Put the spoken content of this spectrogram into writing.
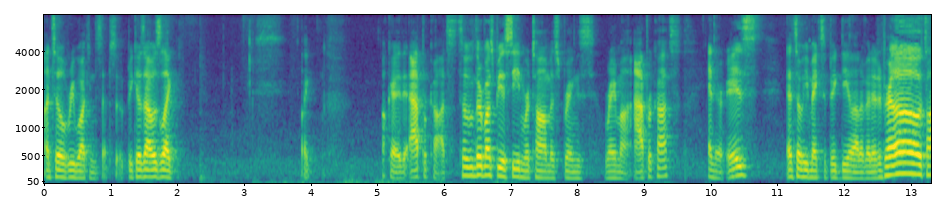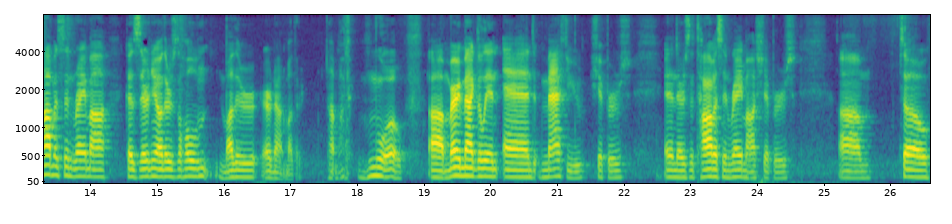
until rewatching this episode because I was like, like, okay, the apricots. So there must be a scene where Thomas brings Rama apricots, and there is, and so he makes a big deal out of it. And apparently, oh, Thomas and Rama, because there, you know, there's the whole mother or not mother, not mother. Whoa, uh, Mary Magdalene and Matthew shippers, and then there's the Thomas and Rama shippers. Um, so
